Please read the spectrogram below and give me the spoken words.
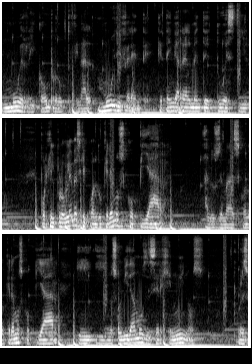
muy rico, un producto final muy diferente, que tenga realmente tu estilo. Porque el problema es que cuando queremos copiar a los demás, cuando queremos copiar y, nos olvidamos de ser genuinos, pues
